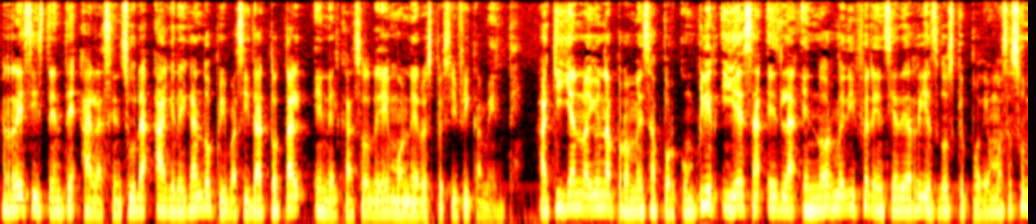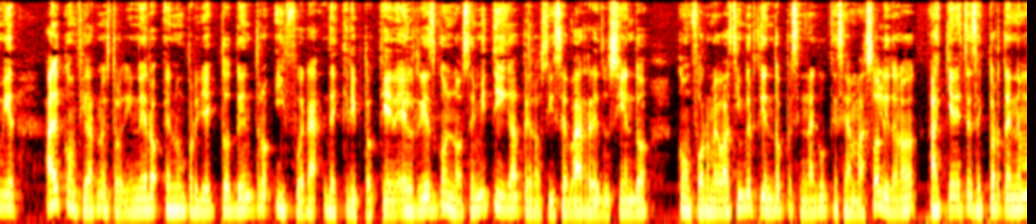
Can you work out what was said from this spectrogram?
resistente a la censura, agregando privacidad total en el caso de Monero específicamente. Aquí ya no hay una promesa por cumplir y esa es la enorme diferencia de riesgos que podemos asumir al confiar nuestro dinero en un proyecto dentro y fuera de cripto, que el riesgo no se mitiga, pero sí se va reduciendo conforme vas invirtiendo pues en algo que sea más sólido, ¿no? Aquí en este sector tenemos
